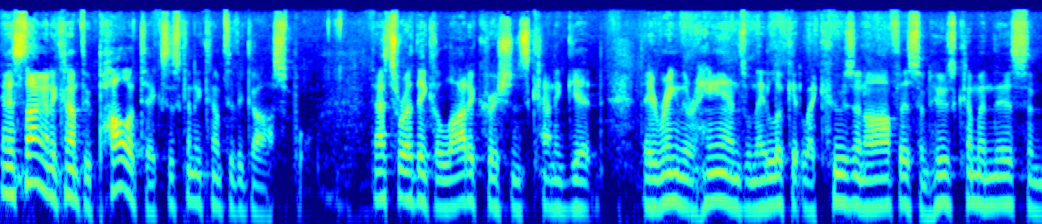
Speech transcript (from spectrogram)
And it's not going to come through politics, it's going to come through the gospel. That's where I think a lot of Christians kind of get, they wring their hands when they look at like who's in office and who's coming this and,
